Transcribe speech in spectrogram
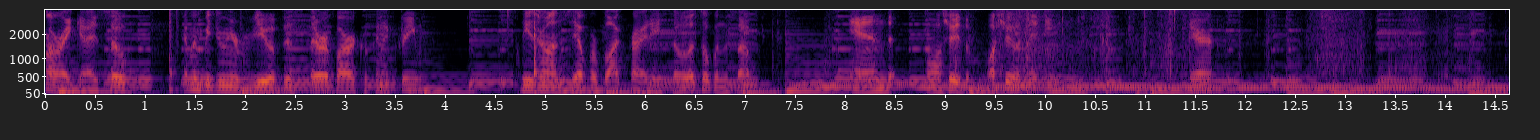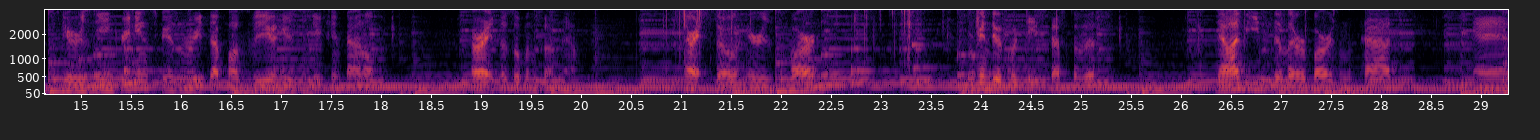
Alright guys, so I'm going to be doing a review of this Larabar Coconut Cream. These are on sale for Black Friday, so let's open this up. And well, I'll show you the I'll show you the in here. Here's the ingredients. If you guys want to read that, pause the video. Here's the nutrient panel. Alright, let's open this up now. Alright, so here is the bar. We're gonna do a quick taste test of this. Now I've eaten the Larabars in the past, and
